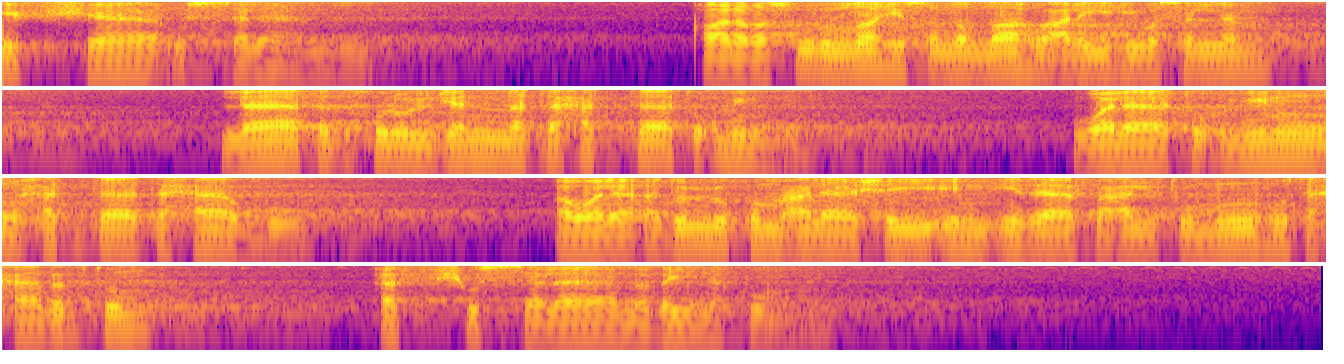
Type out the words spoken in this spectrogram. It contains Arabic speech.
إفشاء السلام. قال رسول الله صلى الله عليه وسلم لا تدخلوا الجنة حتى تؤمنوا ولا تؤمنوا حتى تحابوا. أولا أدلكم على شيء إذا فعلتموه تحاببتم؟ أفشوا السلام بينكم.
